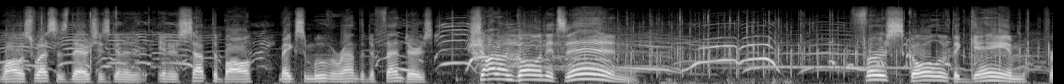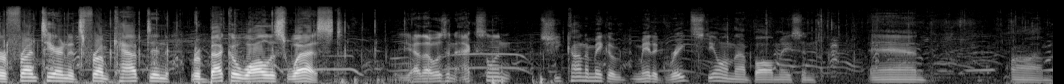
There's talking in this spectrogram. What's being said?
Wallace West is there. She's going to intercept the ball, makes a move around the defenders. Shot on goal, and it's in. First goal of the game for Frontier, and it's from captain Rebecca Wallace West. Yeah, that was an excellent. She kind of make a made a great steal on that ball, Mason, and um,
